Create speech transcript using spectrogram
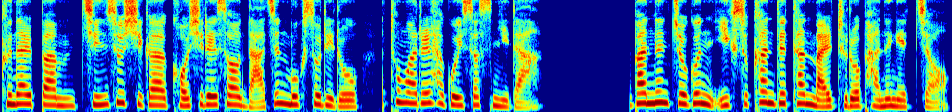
그날 밤 진수 씨가 거실에서 낮은 목소리로 통화를 하고 있었습니다. 받는 쪽은 익숙한 듯한 말투로 반응했죠.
